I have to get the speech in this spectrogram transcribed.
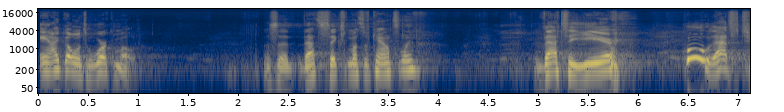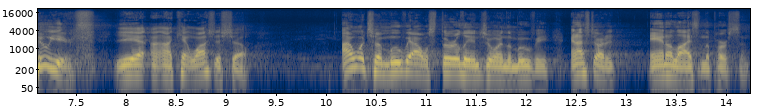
and I go into work mode. I said, that's six months of counseling? That's a year? Whew, that's two years. Yeah, uh-uh, I can't watch this show. I went to a movie, I was thoroughly enjoying the movie, and I started analyzing the person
